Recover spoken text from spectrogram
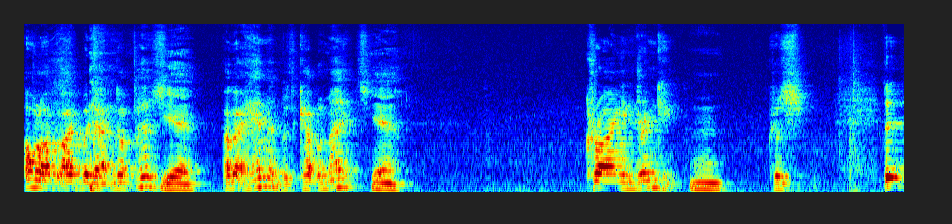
Oh, well, I, I went out and got pissed. yeah. I got hammered with a couple of mates. Yeah. Crying and drinking. Because mm.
